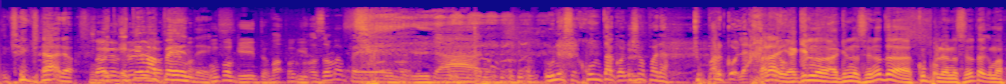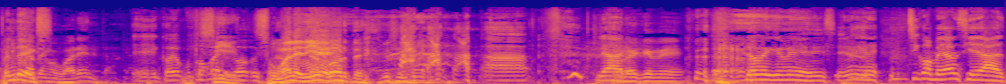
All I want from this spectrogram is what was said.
Claro. Este soy más pendex. Un poquito, un poquito. vos sos más pendex. Claro. Uno se junta con ellos para chupar colágeno. Pará, ¿y aquel no, aquel no se nota? ¿Cúpula no se nota que más Ya pendex? tengo 40. Eh, ¿cómo- cómo- Sí, cómo- sumale 10. Aporte. claro. Que me... No me quemé, dice. no me quemé. Chicos, me da ansiedad.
